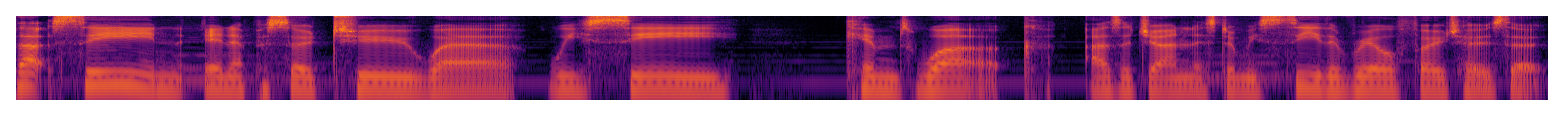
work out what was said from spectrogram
That scene in episode two where we see Kim's work as a journalist and we see the real photos that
